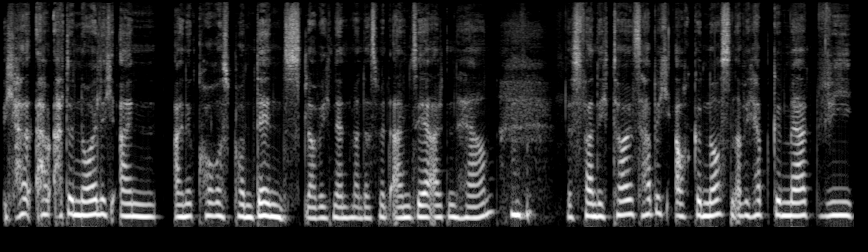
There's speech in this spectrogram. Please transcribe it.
ich ha- hatte neulich ein, eine Korrespondenz, glaube ich, nennt man das, mit einem sehr alten Herrn. Mhm. Das fand ich toll, das habe ich auch genossen, aber ich habe gemerkt, wie,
